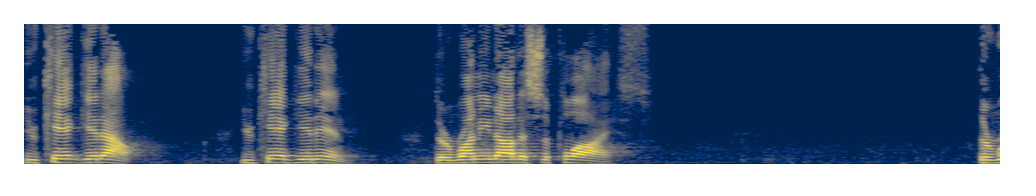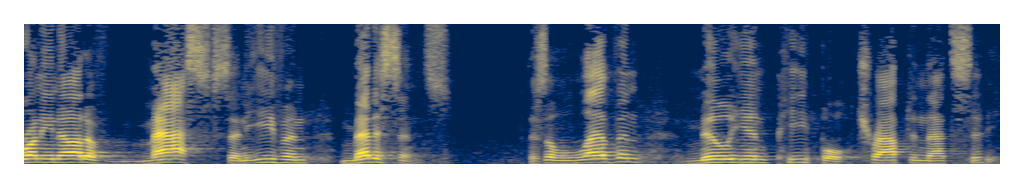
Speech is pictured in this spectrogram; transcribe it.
You can't get out. You can't get in. They're running out of supplies. They're running out of masks and even medicines. There's 11 million people trapped in that city.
